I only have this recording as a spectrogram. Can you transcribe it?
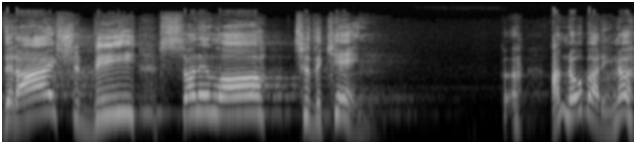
that I should be son in law to the king? Uh, I'm nobody. No,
